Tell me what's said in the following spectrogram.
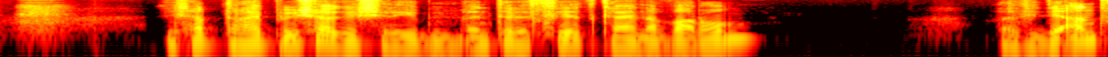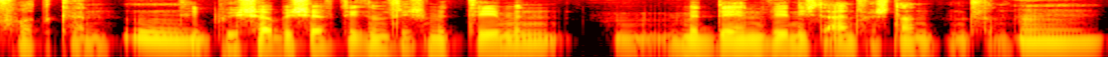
ich habe drei Bücher geschrieben, interessiert keiner. Warum? Weil Sie die Antwort kennen. Mhm. Die Bücher beschäftigen sich mit Themen, mit denen wir nicht einverstanden sind. Mhm.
